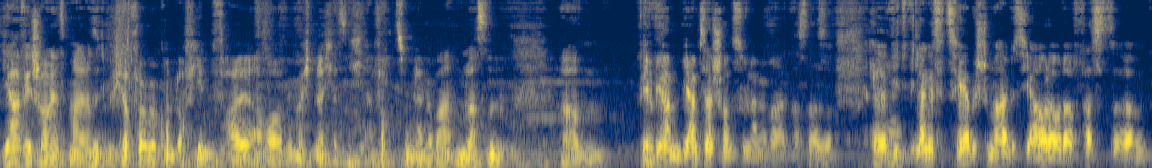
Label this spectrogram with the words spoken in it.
ja, wir schauen jetzt mal. Also die Bücherfolge kommt auf jeden Fall, aber wir möchten euch jetzt nicht einfach zu lange warten lassen. Ähm, ja, wir haben wir haben es ja schon zu lange warten lassen. Also äh, genau. äh, wie, wie lange ist jetzt her? Bestimmt ein halbes Jahr oder oder fast. Ähm,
